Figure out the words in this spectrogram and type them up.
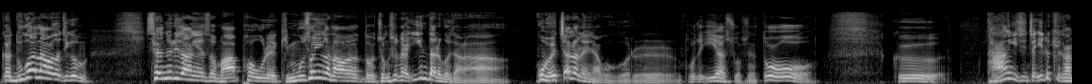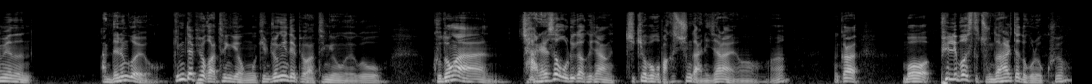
그러니까 누가 나와도 지금 새누리당에서 마파울에 김무성이가 나와도 정청래가 이긴다는 거잖아. 그거 왜 잘라내냐고 그거를 도저히 이해할 수가 없습니다. 또 그 당이 진짜 이렇게 가면은 안 되는 거예요. 김 대표 같은 경우, 김종인 대표 같은 경우에도 그동안 잘해서 우리가 그냥 지켜보고 박수 친 거 아니잖아요. 어? 그러니까 뭐 필리버스터 중단할 때도 그렇고요.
